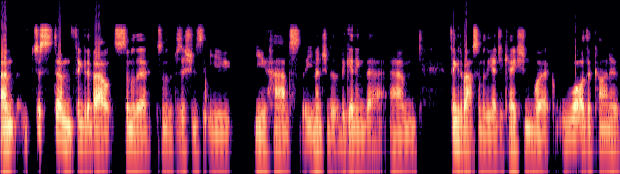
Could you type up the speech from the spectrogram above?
Um, just um, thinking about some of the some of the positions that you you had that you mentioned at the beginning there. Um, thinking about some of the education work, what are the kind of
